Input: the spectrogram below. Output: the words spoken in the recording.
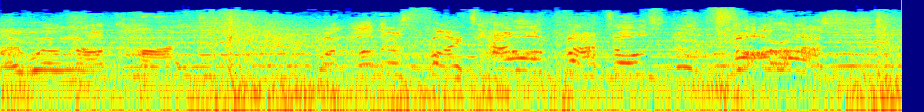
I will not hide. While others fight our battles for us!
